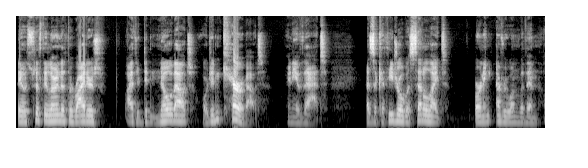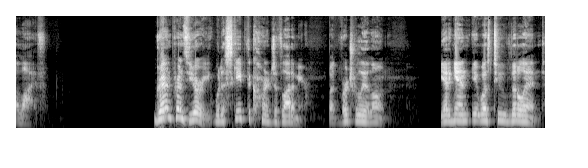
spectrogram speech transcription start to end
They would swiftly learn that the riders either didn't know about or didn't care about any of that, as the cathedral was set alight, burning everyone within alive. Grand Prince Yuri would escape the carnage of Vladimir, but virtually alone. Yet again, it was to little end.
